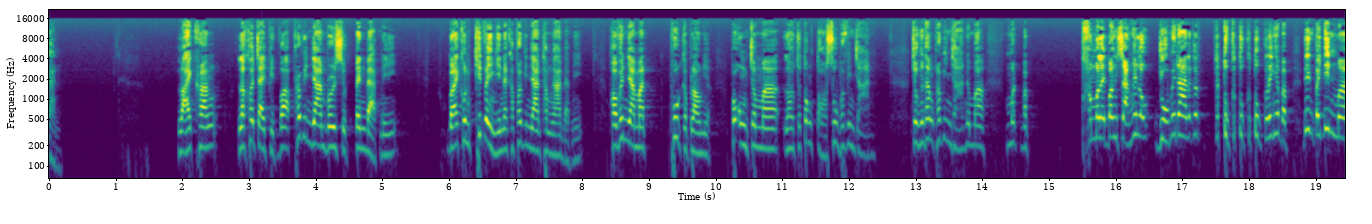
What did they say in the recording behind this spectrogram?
จรรย์ หลายครั้งเราเข้าใจผิดว่าพระวิญญาณบริสุทธิ์เป็นแบบนี้ หลายคนคิดว่าอย่างนี้นะครับ พระวิญญาณทำงานแบบนี้ พอพระวิญญาณมาพูดกับเราเนี่ย พระองค์จะมาเราจะต้องต่อสู้พระวิญญาณจนกระทั่งพระวิญญาณเนี่ยมามันแบบ ทำอะไรบางอย่างให้เราอยู่ไม่ได้แล้วก็กระตุกกระตุกกระตุกอะไรเงี้ยแบบดิ้นไปดิ้นมา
